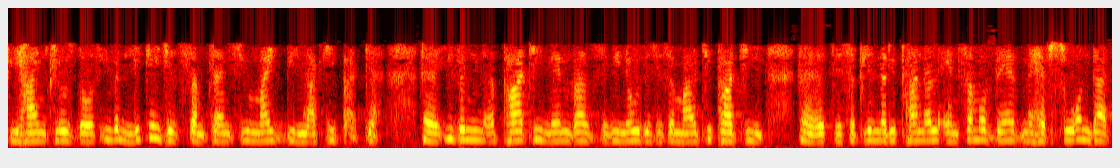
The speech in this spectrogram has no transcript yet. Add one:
behind closed doors. Even leakages sometimes you might be lucky, but uh, uh, even party members, we know this is a multi-party uh, disciplinary panel, and some of them have sworn that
